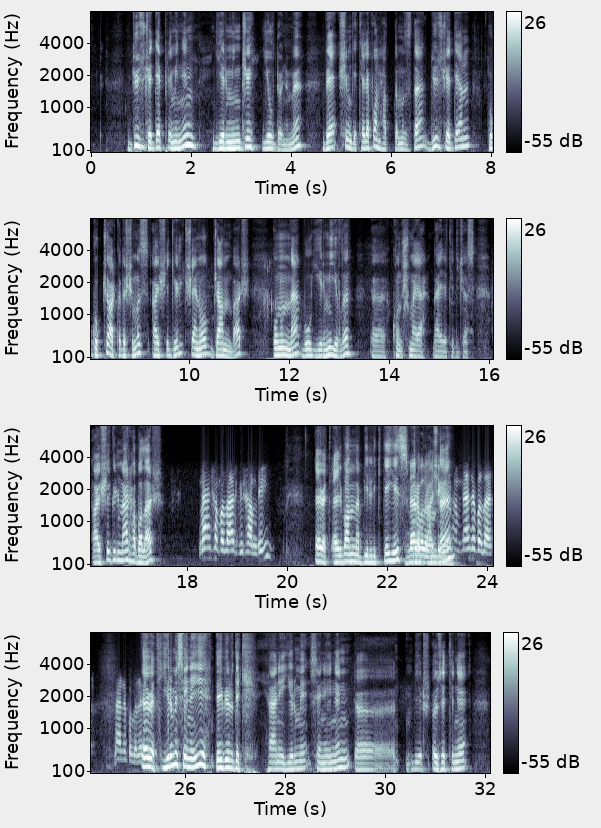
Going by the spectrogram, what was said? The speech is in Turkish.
Düzce depreminin 20. yıl dönümü ve şimdi telefon hattımızda Düzce'den hukukçu arkadaşımız Ayşegül Şenol Can var. Onunla bu 20 yılı e, konuşmaya gayret edeceğiz. Ayşegül merhabalar. Merhabalar Gürhan Bey. Evet Elvan'la birlikteyiz. Merhabalar Ayşegül. Merhabalar. Merhabalar. Evet 20 seneyi devirdik. Yani 20 senenin e, bir özetini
